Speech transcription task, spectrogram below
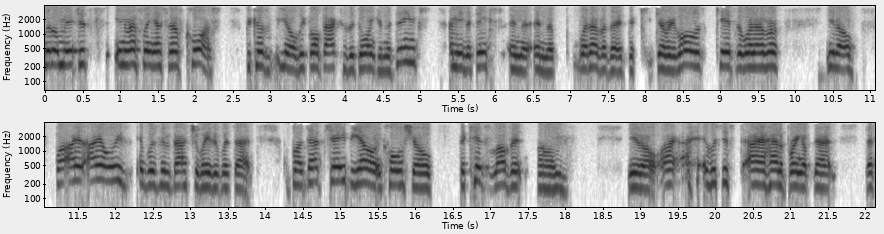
little midgets in wrestling. I said, of course, because you know we go back to the Doink and the Dinks. I mean the Dinks and the and the whatever the the Jerry Lawler's kids or whatever, you know. But I I always it was infatuated with that. But that JBL and Cole show, the kids love it. Um, you know, I, I it was just I had to bring up that that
